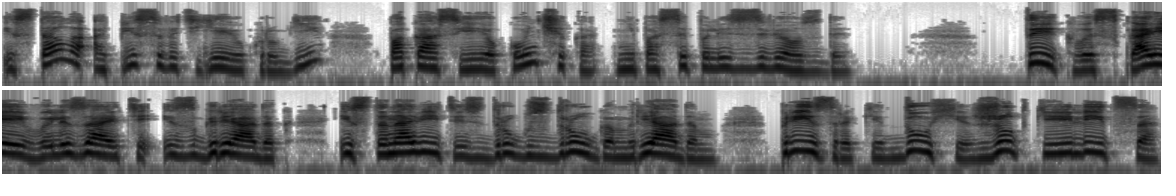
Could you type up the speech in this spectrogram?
и стала описывать ею круги, пока с ее кончика не посыпались звезды. «Тыквы, скорей вылезайте из грядок и становитесь друг с другом рядом! Призраки, духи, жуткие лица,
